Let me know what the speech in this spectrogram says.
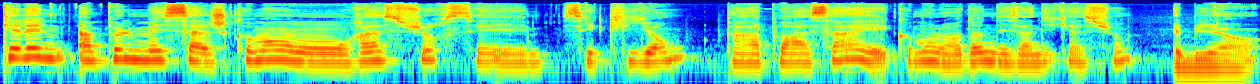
quel est un peu le message? Comment on rassure ses, ses clients par rapport à ça et comment on leur donne des indications? Eh bien,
